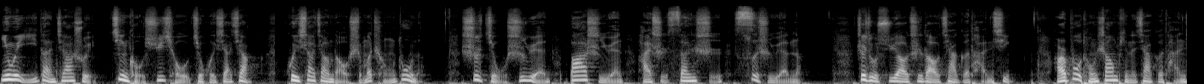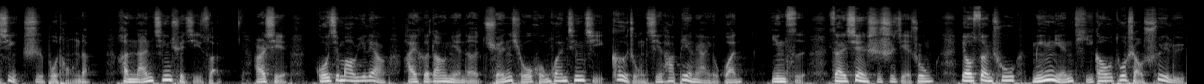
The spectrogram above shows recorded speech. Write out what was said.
因为一旦加税，进口需求就会下降。会下降到什么程度呢？是九十元、八十元还是三十四十元呢？这就需要知道价格弹性，而不同商品的价格弹性是不同的，很难精确计算。而且国际贸易量还和当年的全球宏观经济各种其他变量有关，因此在现实世界中，要算出明年提高多少税率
